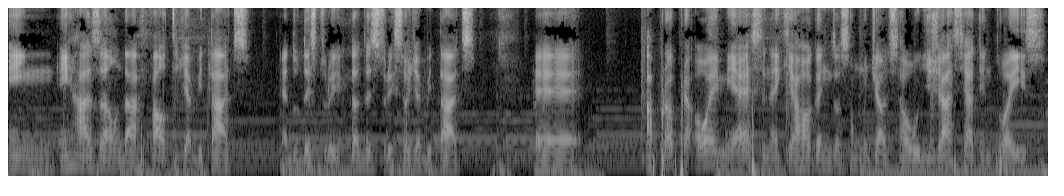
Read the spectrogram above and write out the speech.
em, em razão da falta de habitats é, do destrui, da destruição de habitats. É, a própria OMS, né, que é a Organização Mundial de Saúde, já se atentou a isso.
